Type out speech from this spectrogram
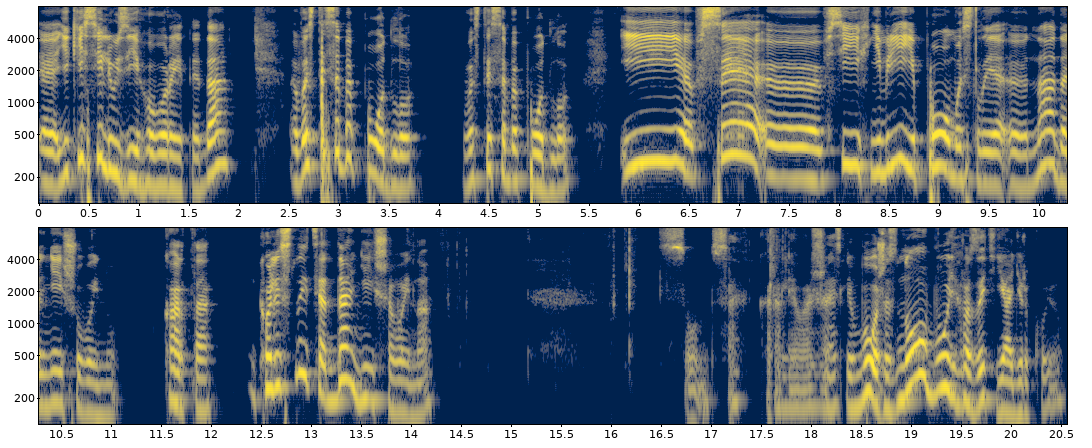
якісь ілюзії говорити, да? вести себе подло, вести себе подло. І все, е, всі їхні мрії, помисли е, на дальнішу війну. Карта Колісниця дальніша війна. Сонце, королева жезлів. Боже, знову будуть грозити ядеркою.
